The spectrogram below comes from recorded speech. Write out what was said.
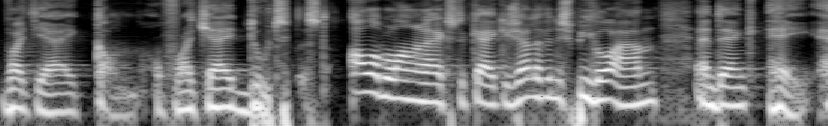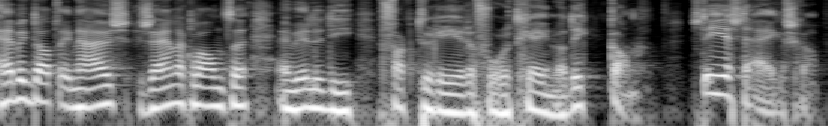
wat jij kan of wat jij doet? Dat is het allerbelangrijkste Kijk jezelf in de spiegel aan en denk: hey, heb ik dat in huis? Zijn er klanten en willen die factureren voor hetgeen wat ik kan? Dat is de eerste eigenschap.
